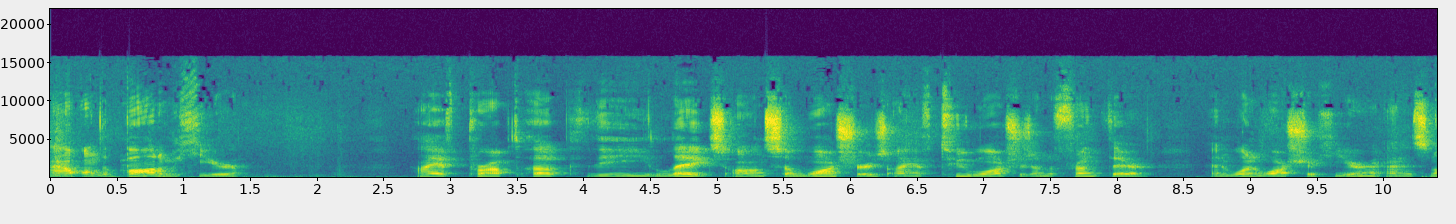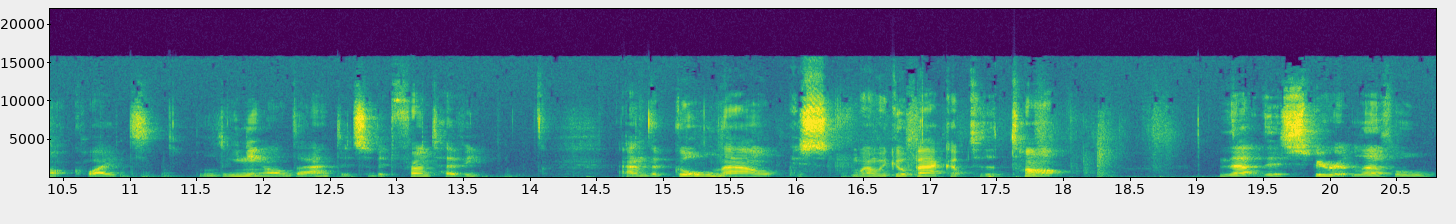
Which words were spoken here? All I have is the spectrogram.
Now on the bottom here, I have propped up the legs on some washers. I have two washers on the front there and one washer here and it's not quite leaning on that, it's a bit front heavy. And the goal now is when we go back up to the top that the spirit level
